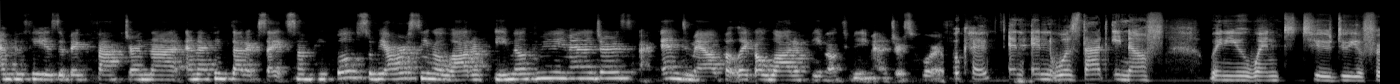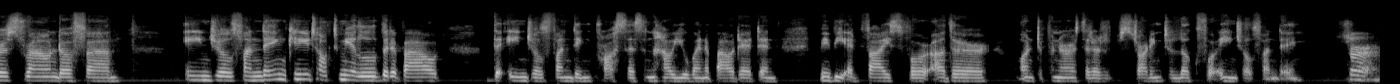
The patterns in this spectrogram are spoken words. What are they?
Empathy is a big factor in that. And I think that excites some people. So we are seeing a lot of female community managers and male, but like a lot of female community managers who are. Okay. And, and was that enough when you went to do your first round of um, angel funding? Can you talk to me a little bit about the angel funding process and how you went about it and maybe advice for other entrepreneurs that are starting to look for angel funding? Sure.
